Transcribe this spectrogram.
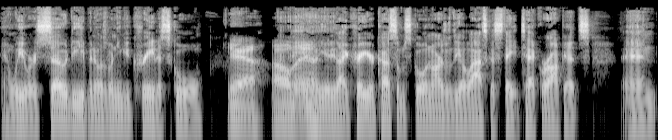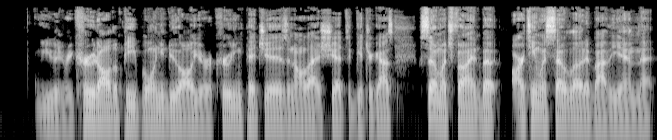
And we were so deep, and it was when you could create a school. Yeah. Oh And, man. you like create your custom school, and ours was the Alaska State Tech Rockets, and you would recruit all the people, and you do all your recruiting pitches and all that shit to get your guys. So much fun, but our team was so loaded by the end that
